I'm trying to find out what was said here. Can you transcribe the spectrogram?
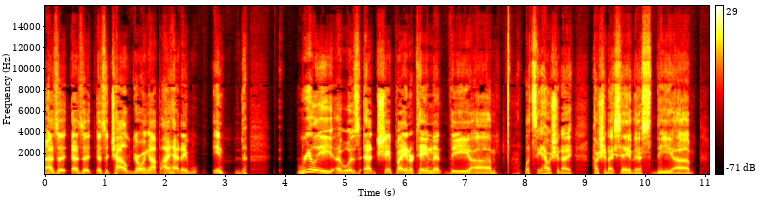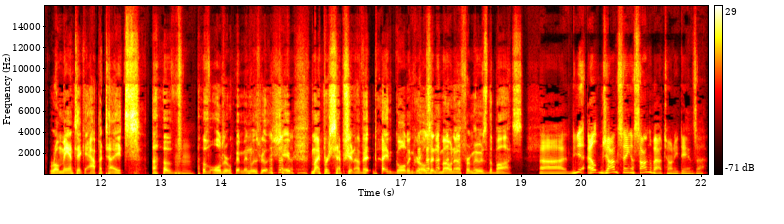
as a as a as a child growing up, I had a in, really uh, was had shaped by entertainment. The um, let's see, how should I how should I say this? The uh, romantic appetites of of older women was really shaped my perception of it by Golden Girls and Mona from Who's the Boss. Uh, Elton John sang a song about Tony Danza.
